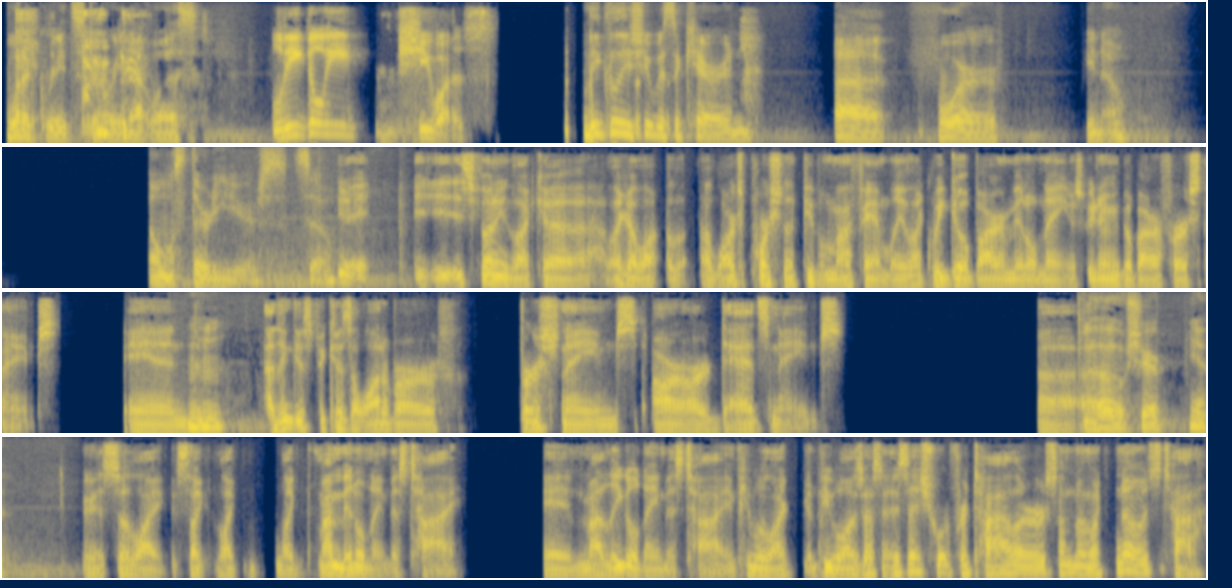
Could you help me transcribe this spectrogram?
What a great story that was. Legally, she was. Legally, she was a Karen uh, for, you know, almost 30 years. So, Yeah, it, it- it's funny. Like uh, like a, a large portion of the people in my family, like we go by our middle names. We don't even go by our first names, and mhm. I think that's because a lot of our first names are our dad's names. Uh, oh, sure. Yeah. Yeah, So like it's like like like my middle name is Ty, and my legal name is Ty. And people like and people always ask, "Is that short for Tyler or something?" I'm like, no, it's Ty.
